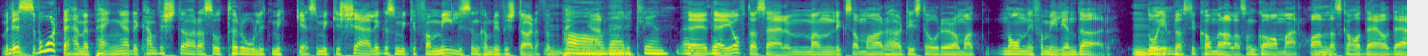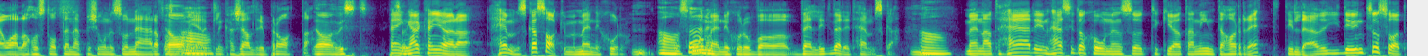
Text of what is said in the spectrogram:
Men det är svårt det här med pengar. Det kan förstöra så otroligt mycket. Så mycket kärlek och så mycket familj som kan bli förstörda för Ja, pengar. verkligen. Det, verkligen. det är ju ofta så här, man liksom har hört historier om att någon i familjen dör. Mm. Då helt plötsligt kommer alla som gamar och alla ska ha det och det och alla har stått den här personen så nära fast Ja. de egentligen kanske aldrig pratar. Ja, visst. Pengar kan göra hemska saker med människor. Ja, så Få människor att vara väldigt, väldigt hemska. Ja. Men att här i den här situationen så tycker jag att han inte har rätt till det. Det är ju inte så att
